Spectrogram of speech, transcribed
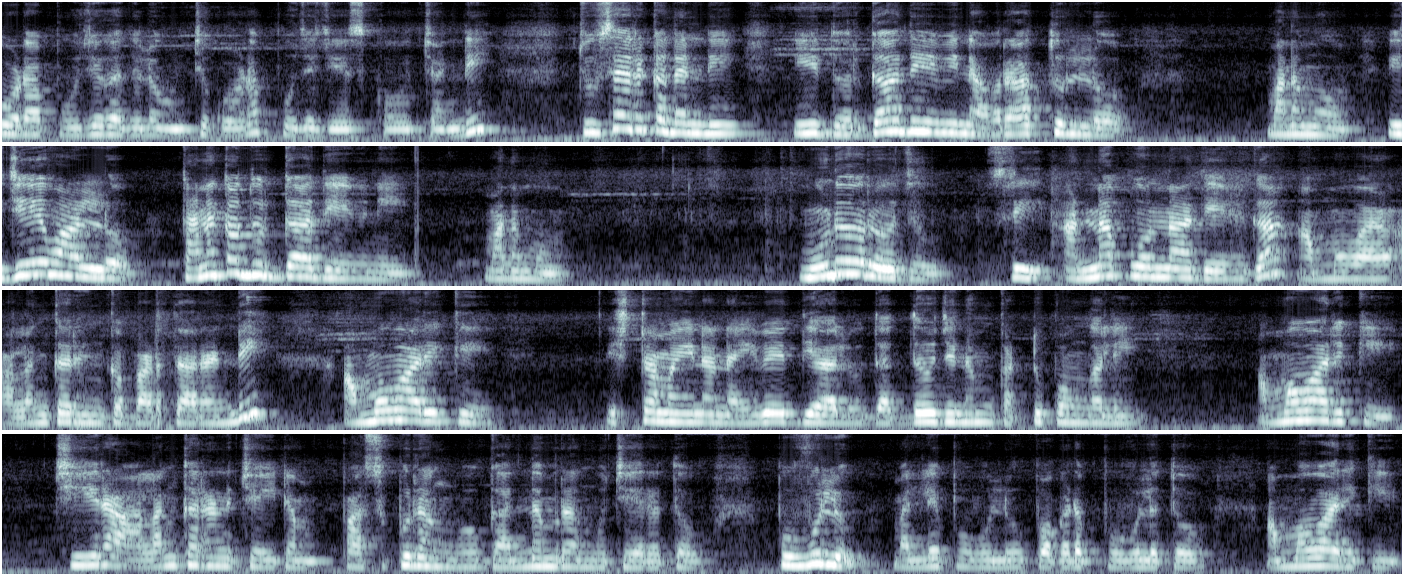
కూడా పూజ గదిలో ఉంచి కూడా పూజ చేసుకోవచ్చండి. చూశారు కదండి ఈ దుర్గాదేవి నవరాత్రుల్లో మనము విజయవాడలో కనకదుర్గాదేవిని మనము మూడో రోజు శ్రీ అన్నపూర్ణాదేవిగా అమ్మవారు అలంకరించబడతారండి అమ్మవారికి ఇష్టమైన నైవేద్యాలు దద్దోజనం కట్టుపొంగలి అమ్మవారికి చీర అలంకరణ చేయటం పసుపు రంగు గంధం రంగు చీరతో పువ్వులు మల్లె పువ్వులు పొగడ పువ్వులతో అమ్మవారికి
